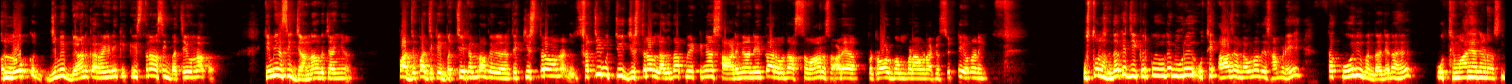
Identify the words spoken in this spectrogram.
ਔਰ ਲੋਕ ਜਿਵੇਂ ਬਿਆਨ ਕਰ ਰਹੇ ਨੇ ਕਿ ਕਿਸ ਤਰ੍ਹਾਂ ਅਸੀਂ ਬਚੇ ਉਹਨਾਂ ਤੋਂ, ਕਿਵੇਂ ਅਸੀਂ ਜਾਨਾਂ ਬਚਾਈਆਂ, ਭੱਜ ਭੱਜ ਕੇ ਬੱਚੇ ਕੰਧਾਂ ਤੇ ਤੇ ਕਿਸ ਤਰ੍ਹਾਂ ਉਹਨਾਂ ਨੂੰ, ਸੱਚੀ ਮੁੱਚੀ ਜਿਸ ਤਰ੍ਹਾਂ ਲੱਗਦਾ ਪੇਟੀਆਂ ਸਾੜੀਆਂ ਨੇ, ਘਰ ਉਹਦਾ ਸਮਾਨ ਸਾੜਿਆ, ਪੈਟਰੋਲ ਬੰਬ ਬਣਾ ਬਣਾ ਕੇ ਸਿੱਟੇ ਉਹਨਾਂ ਨੇ, ਉਸ ਤੋਂ ਲੱਗਦਾ ਕਿ ਜੇਕਰ ਕੋਈ ਉਹਦੇ ਮੂਹਰੇ ਉੱਥੇ ਆ ਜਾਂਦਾ ਉਹਨਾਂ ਦੇ ਸਾਹਮਣੇ, ਤਾਂ ਕੋਈ ਵੀ ਬੰਦਾ ਜਿਹੜਾ ਹੈ, ਉੱਥੇ ਮਾਰਿਆ ਜਾਣਾ ਸੀ।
